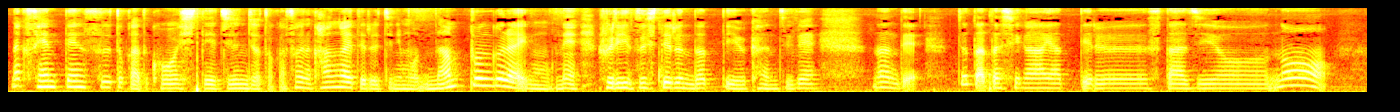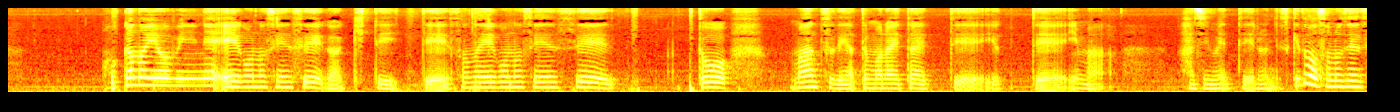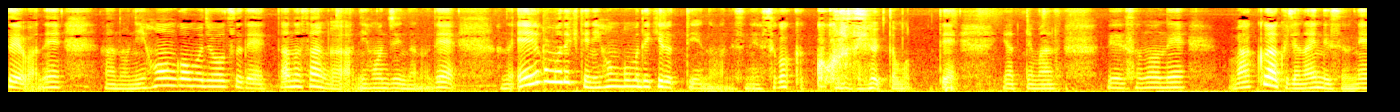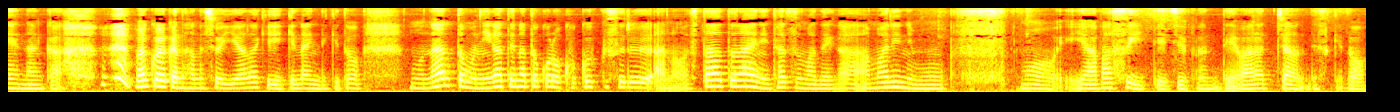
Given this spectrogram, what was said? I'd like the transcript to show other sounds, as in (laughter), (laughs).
なんかセンテンスとかこうして順序とかそういうの考えてるうちにもう何分ぐらいもうねフリーズしてるんだっていう感じで。なんでちょっと私がやってるスタジオの他の曜日にね英語の先生が来ていてその英語の先生とマンツーでやってもらいたいって言って今始めてるんですけどその先生はねあの日本語も上手で旦那さんが日本人なのであの英語もできて日本語もできるっていうのはですねすごく心強いと思ってやってます。でそのねワクワクじゃないんですよね。なんか (laughs) ワクワクの話を言わなきゃいけないんだけどもう何とも苦手なところを克服するあのスタートラインに立つまでがあまりにももうやばすぎて自分で笑っちゃうんですけど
